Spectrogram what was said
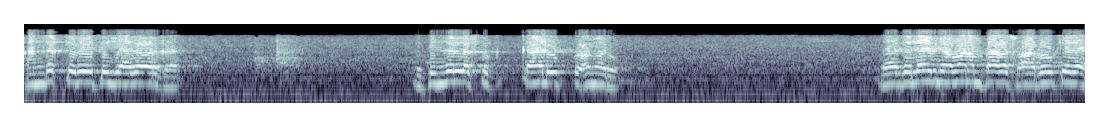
خندق کې به اجازه ورکړه د پنځل لس کالو عمرو دا د الله ابن عمر هم په صحابه کې ده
